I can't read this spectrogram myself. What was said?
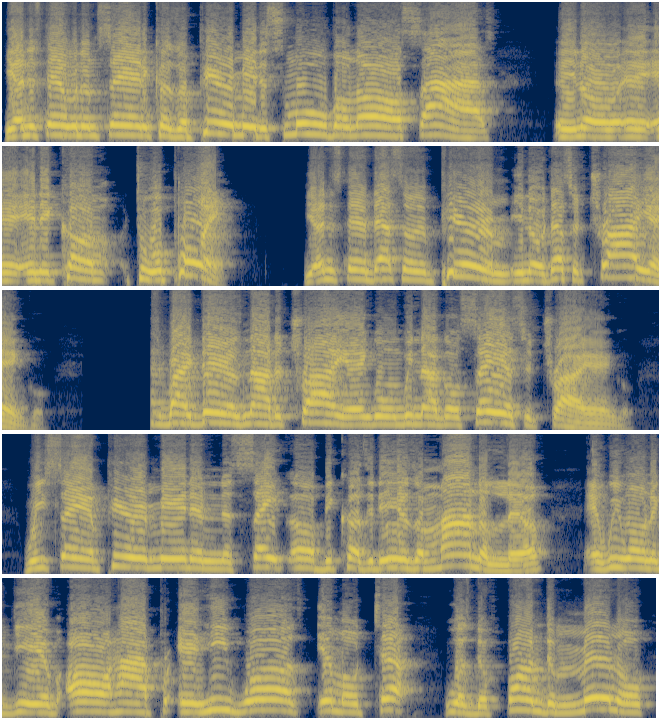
You understand what I'm saying? Because a pyramid is smooth on all sides, you know, and, and it come to a point. You understand? That's a pyramid, you know, that's a triangle. right there is not a triangle, and we're not gonna say it's a triangle. We saying pyramid in the sake of because it is a monolith, and we want to give all high. And he was Imhotep was the fundamental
